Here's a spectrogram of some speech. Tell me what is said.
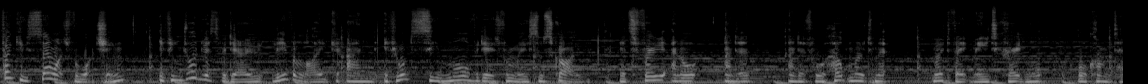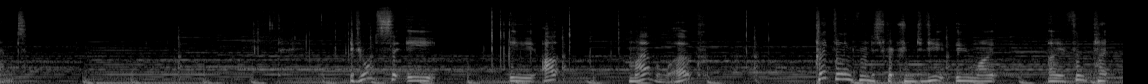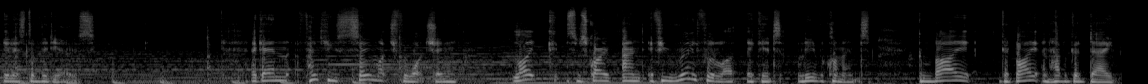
Thank you so much for watching. If you enjoyed this video, leave a like and if you want to see more videos from me, subscribe. It's free and all, and it, and it will help motivate motivate me to create more, more content. If you want to see uh, my other work, click the link in the description to view my a full playlist of videos. Again, thank you so much for watching. Like, subscribe, and if you really feel like it, leave a comment. Goodbye, goodbye, and have a good day.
